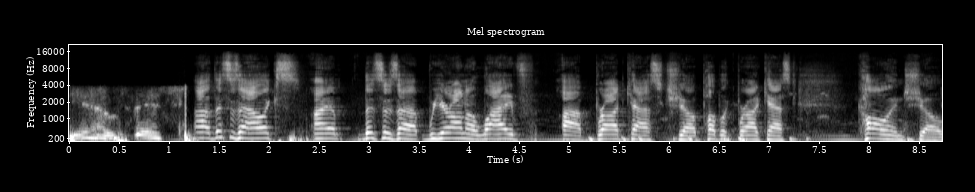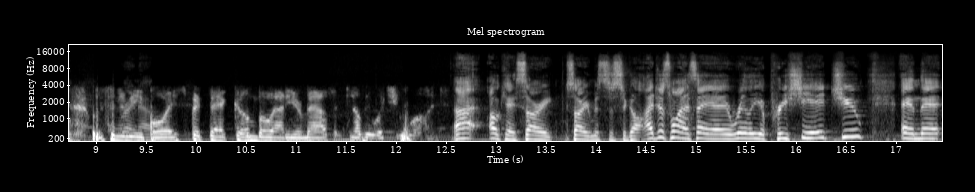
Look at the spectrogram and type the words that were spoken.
Yeah, who's this? Uh, this is Alex. I am. This is uh, we are on a live uh, broadcast show, public broadcast call-in show. Listen to right me, now. boy. Spit that gumbo out of your mouth and tell me what you want. Uh, okay, sorry, sorry, Mr. Seagal. I just want to say I really appreciate you, and that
